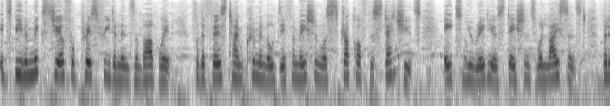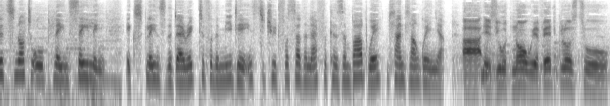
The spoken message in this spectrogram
It's been a mixed year for press freedom in Zimbabwe. For the first time, criminal defamation was struck off the statutes. Eight new radio stations were licensed, but it's not all plain sailing, explains the director for the Media Institute for Southern Africa, Zimbabwe, Nhlanhla Ngwenya. Uh, as you would know, we are very close to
